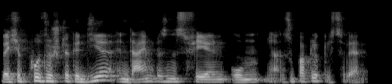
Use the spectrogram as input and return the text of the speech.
welche Puzzlestücke dir in deinem Business fehlen, um ja, super glücklich zu werden.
